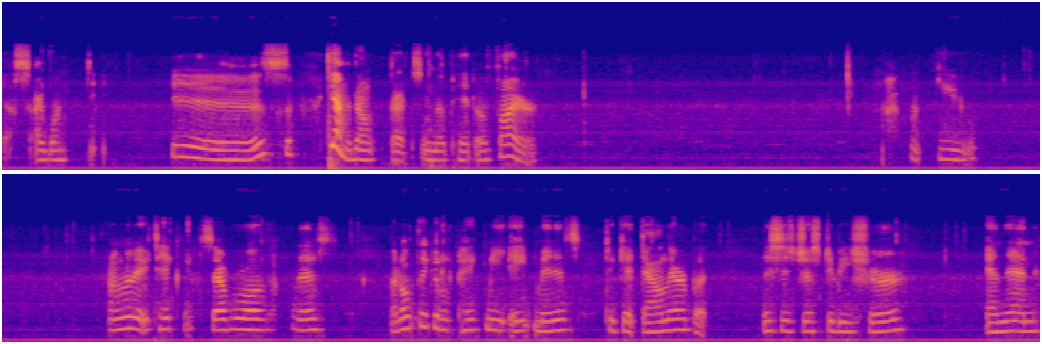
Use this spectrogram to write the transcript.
Yes, I want it. Is yeah, no, that's in the pit of fire. I want you. I'm going to take several of this. I don't think it'll take me 8 minutes to get down there, but this is just to be sure. And then,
